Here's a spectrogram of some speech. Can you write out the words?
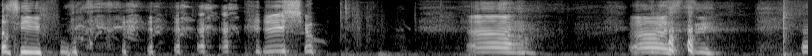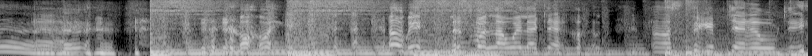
Ah, c'est fou. J'ai chaud. Ah. Ah, c'est... Ah. Ah ouais. Ah oui, là tu vas l'envoyer la Carole en strip karaoké.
